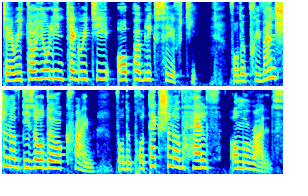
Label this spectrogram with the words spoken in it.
territorial integrity or public safety, for the prevention of disorder or crime, for the protection of health or morals,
